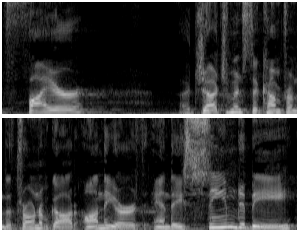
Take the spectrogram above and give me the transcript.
fire uh, judgments that come from the throne of God on the earth, and they seem to be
